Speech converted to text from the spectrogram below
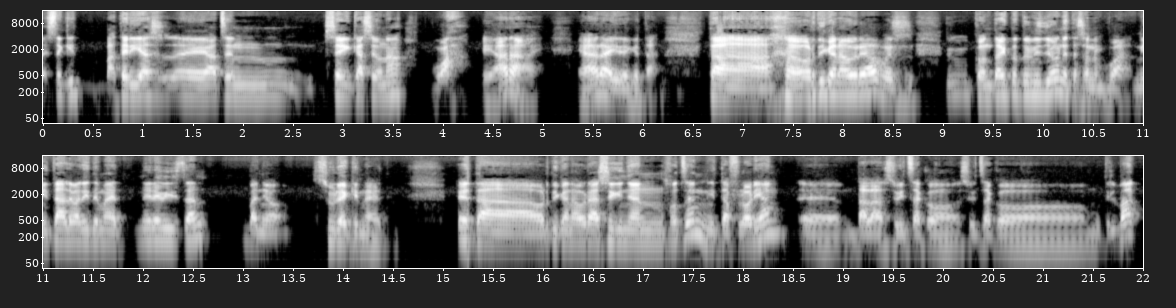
ez dakit bateriaz e, atzen segika zeona, buah, eara, eara ideketa. Ta hortikan aurrea, pues, kontaktatu nion, eta zanen, buah, ni talde bat itemaet nire bizitzan, baina zurekin nahet. Eta hortikan aurrea ziginan jotzen, eta Florian, e, dala zuitzako, zuitzako mutil bat,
